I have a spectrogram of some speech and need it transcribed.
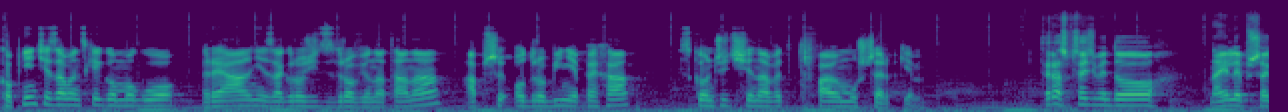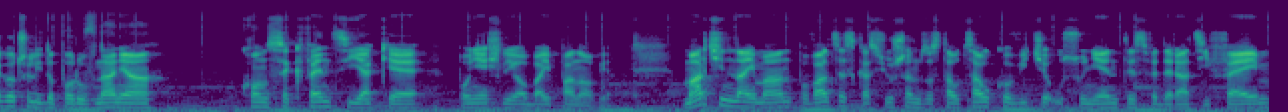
Kopnięcie Załęckiego mogło realnie zagrozić zdrowiu Natana, a przy odrobinie pecha skończyć się nawet trwałym uszczerbkiem. Teraz przejdźmy do najlepszego, czyli do porównania konsekwencji, jakie ponieśli obaj panowie. Marcin Najman po walce z Kasiuszem został całkowicie usunięty z Federacji Fame.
